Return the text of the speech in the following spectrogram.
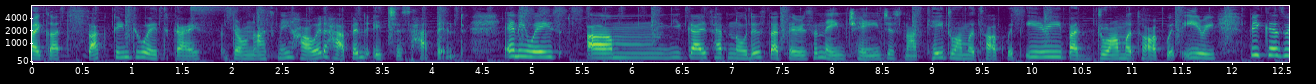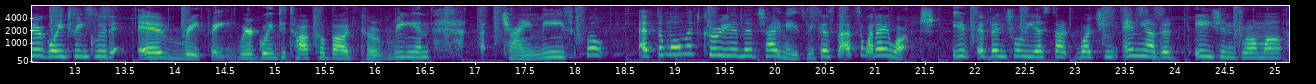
I got sucked into it, guys. Don't ask me how it happened, it just happened. Anyways, um, you guys have noticed that there is a name change. It's not K Drama Talk with Eerie, but Drama Talk with Eerie because we're going to include everything. We're going to talk about Korean, uh, Chinese, well, at the moment Korean and Chinese because that's what I watch. If eventually I start watching any other Asian drama,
